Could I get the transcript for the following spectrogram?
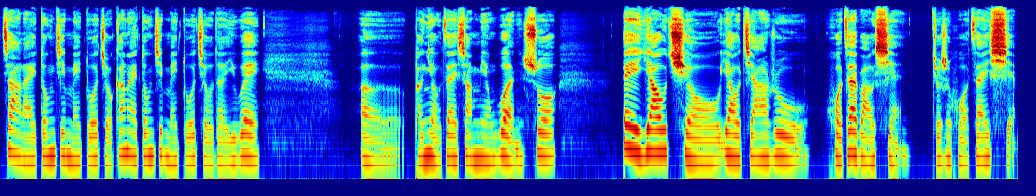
炸来东京没多久，刚来东京没多久的一位呃朋友在上面问说，被要求要加入火灾保险，就是火灾险。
